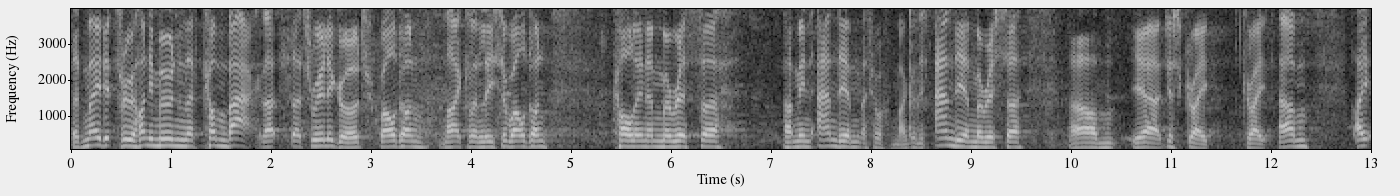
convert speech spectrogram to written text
They've made it through honeymoon and they've come back. That's, that's really good. Well done, Michael and Lisa. Well done, Colin and Maritha. I mean, Andy and, oh my goodness, Andy and Marissa. Um, yeah, just great. Great. Um, I,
